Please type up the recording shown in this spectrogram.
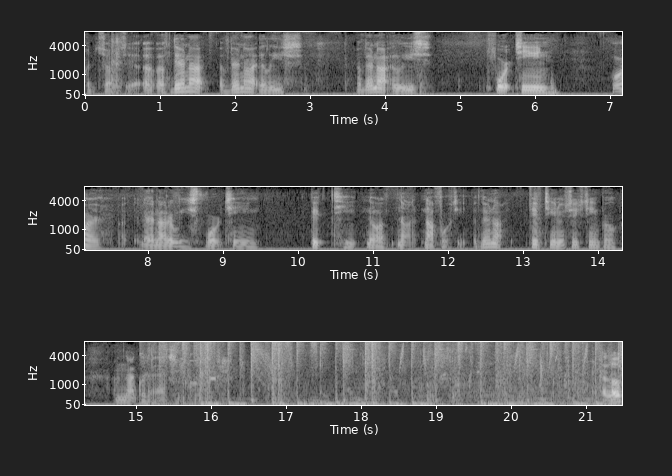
for the challenge. If they're not, if they're not at least, if they're not at least 14, or uh, they're not at least 14, 15, no, not, not 14. If they're not 15 or 16, bro, I'm not gonna actually quit. Hello?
